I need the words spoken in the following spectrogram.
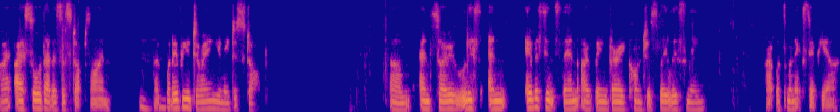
I, I saw that as a stop sign. Like, mhm, whatever you're doing, you need to stop. Um, and so, listen, and ever since then, I've been very consciously listening. Right, what's my next step here?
